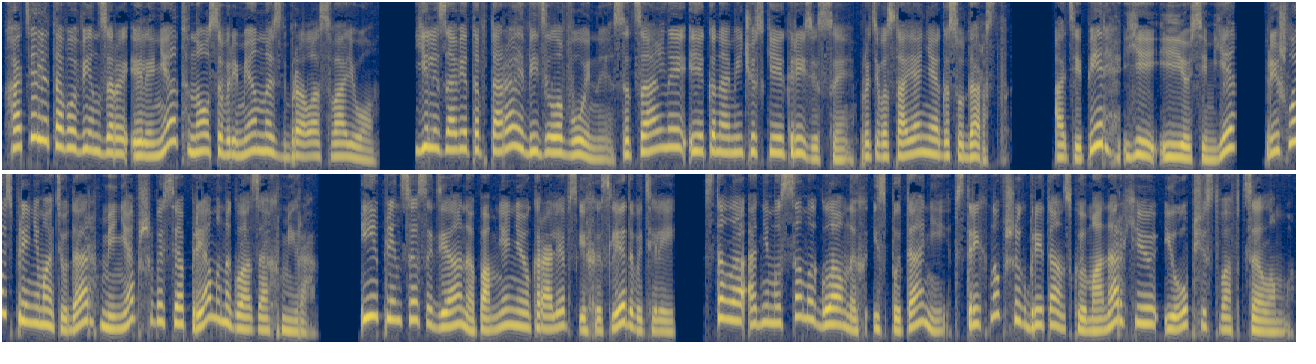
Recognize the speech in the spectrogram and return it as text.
Хотели того Винзоры или нет, но современность брала свое. Елизавета II видела войны, социальные и экономические кризисы, противостояние государств. А теперь ей и ее семье пришлось принимать удар, менявшегося прямо на глазах мира. И принцесса Диана, по мнению королевских исследователей, стала одним из самых главных испытаний, встряхнувших британскую монархию и общество в целом.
